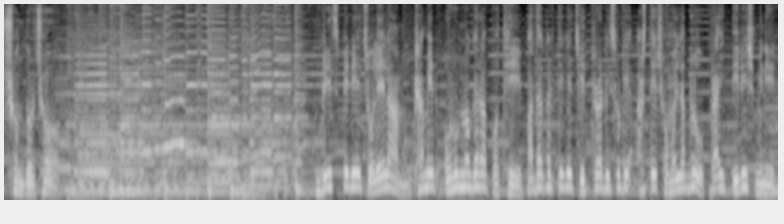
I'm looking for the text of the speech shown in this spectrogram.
সৌন্দর্য। ব্রিজ পেরিয়ে চলে এলাম গ্রামের অরণ্য ঘেরা পথে। বাধাঘাট থেকে চিত্রা রিসোর্টে আসতে সময় লাগল প্রায় তিরিশ মিনিট।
